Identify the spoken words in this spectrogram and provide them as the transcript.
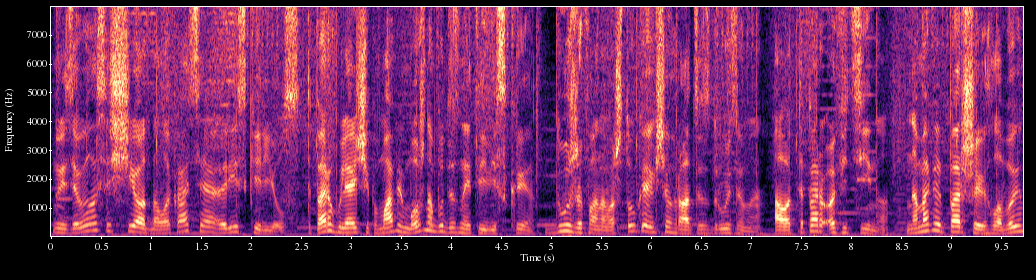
Ну і з'явилася ще одна локація Risky Reels. Тепер, гуляючи по мапі, можна буде знайти візки. Дуже фанова штука, якщо грати з друзями. А от тепер офіційно. На мапі першої глави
